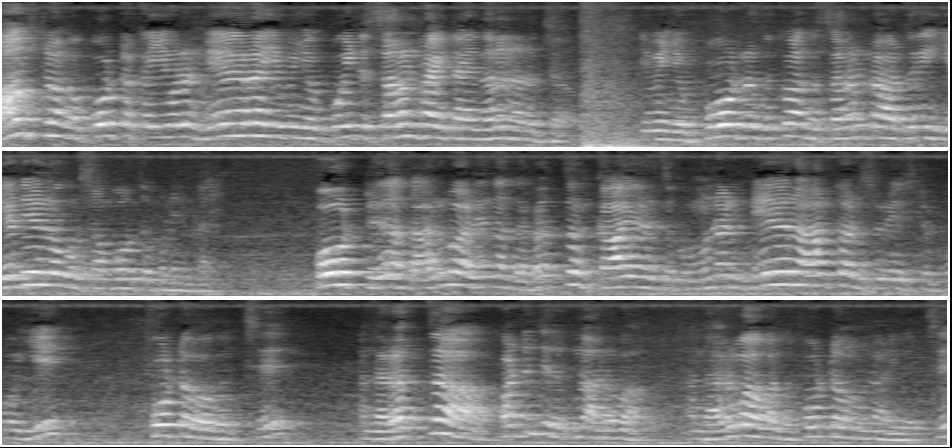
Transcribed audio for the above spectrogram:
ஆம்ஸ்ட்ராங்க போட்ட கையோட நேரா இவங்க போயிட்டு சரண்டர் ஆயிட்டாங்க தானே இவங்க போடுறதுக்கும் அந்த சரண்டர் ஆகிறதுக்கும் இடையில ஒரு சம்பவத்தை பண்ணியிருக்காங்க. போட்டு அந்த அருவாலேருந்து அந்த ரத்தம் காயறதுக்கு முன்னாடி நேராக ஆற்காடு சுரேஷ்ட போய் போட்டோவை வச்சு அந்த ரத்தம் படிஞ்சிருக்குன்னு அருவா அந்த அருவாவை அந்த போட்டோ முன்னாடி வச்சு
